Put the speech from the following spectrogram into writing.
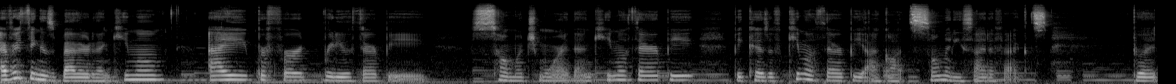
everything is better than chemo. I preferred radiotherapy so much more than chemotherapy because of chemotherapy I got so many side effects. But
